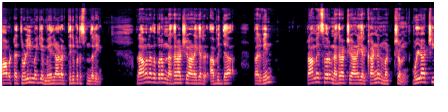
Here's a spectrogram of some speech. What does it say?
மாவட்ட தொழில் மைய மேலாளர் திரிபுர சுந்தரி ராமநாதபுரம் நகராட்சி ஆணையர் அபிதா பர்வின் ராமேஸ்வரம் நகராட்சி ஆணையர் கண்ணன் மற்றும் உள்ளாட்சி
